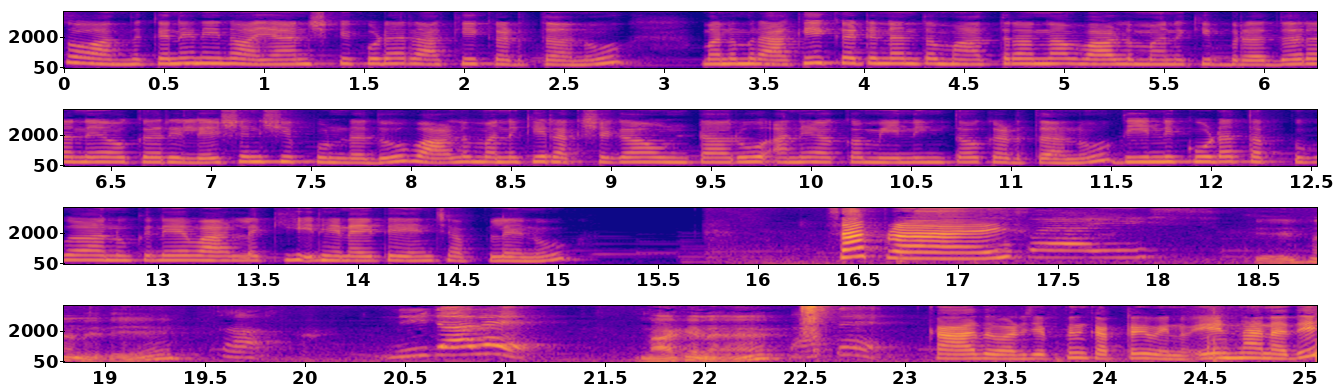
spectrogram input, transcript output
సో అందుకనే నేను అయాన్ష్కి కూడా రాఖీ కడతాను. మనం రాఖీ కట్టినంత మాత్రాన వాళ్ళు మనకి బ్రదర్ అనే ఒక రిలేషన్షిప్ ఉండదు. వాళ్ళు మనకి రక్షగా ఉంటారు అనే ఒక మీనింగ్తో కడతాను. దీన్ని కూడా తప్పుగా అనుకునే వాళ్ళకి నేనైతే ఏం చెప్పలేను. సర్ప్రైజ్ నాకేనా? కాదు వాడు చెప్పింది కరెక్ట్గా విను. ఏంటి నాన్న అది?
